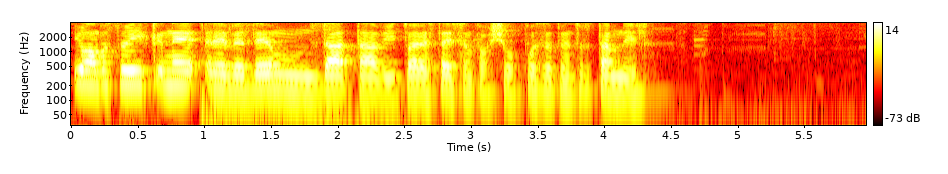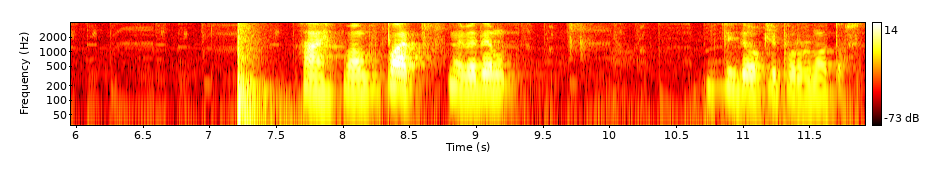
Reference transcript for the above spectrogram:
eu am fost Oic, ne revedem data viitoare. Stai să-mi fac și o poză pentru thumbnail. Hai, v-am pupat, ne vedem videoclipul următor.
